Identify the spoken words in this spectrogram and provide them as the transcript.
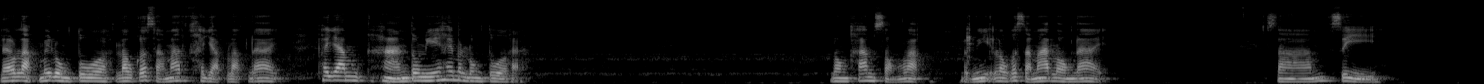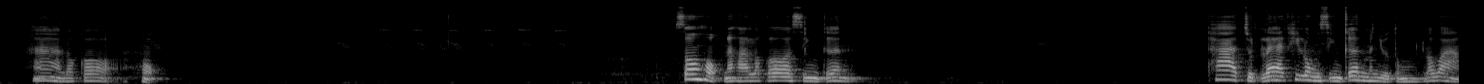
แล้วหลักไม่ลงตัว เราก็สามารถขยับหลักได้ พยายามหารตรงนี้ให้มันลงตัวค่ะ ลองข้ามสองหลัก แบบนี้เราก็สามารถลองได้สามสี่ห้าแล้วก็หกโซ่หกนะคะ แล้วก็ซิงเกิล ถ้าจุดแรกที่ลงซิงเกิลมันอยู่ตรงระหว่าง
